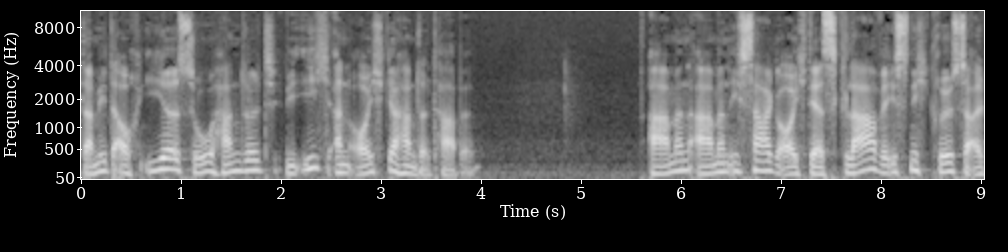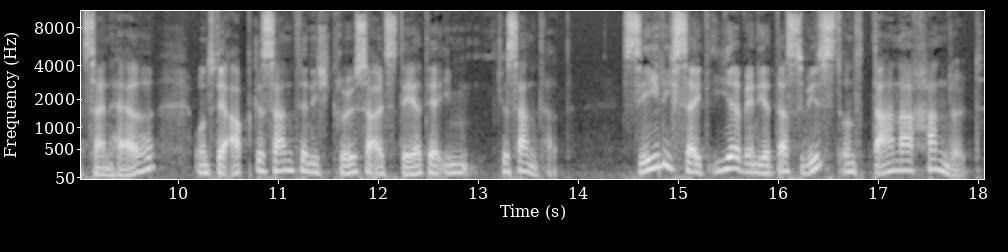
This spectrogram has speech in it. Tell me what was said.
damit auch ihr so handelt, wie ich an euch gehandelt habe. Amen, Amen, ich sage euch, der Sklave ist nicht größer als sein Herr und der Abgesandte nicht größer als der, der ihm gesandt hat. Selig seid ihr, wenn ihr das wisst und danach handelt.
